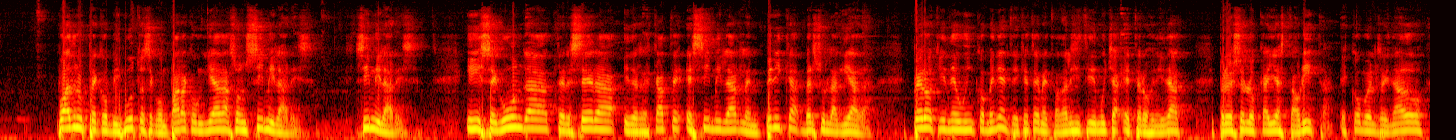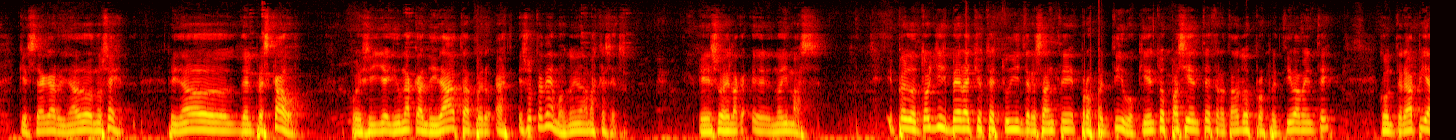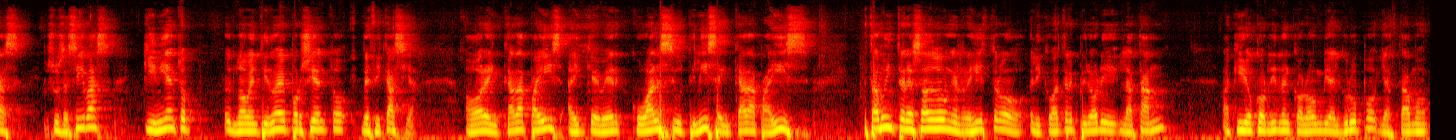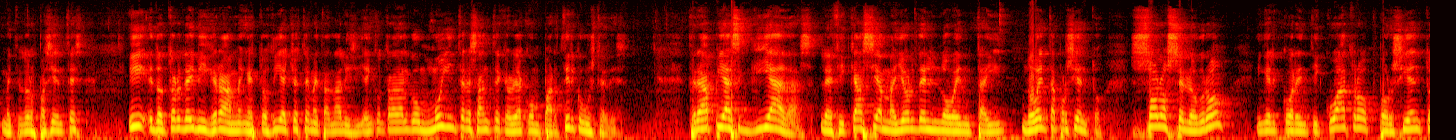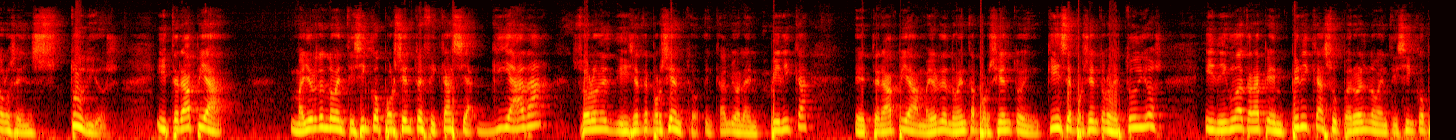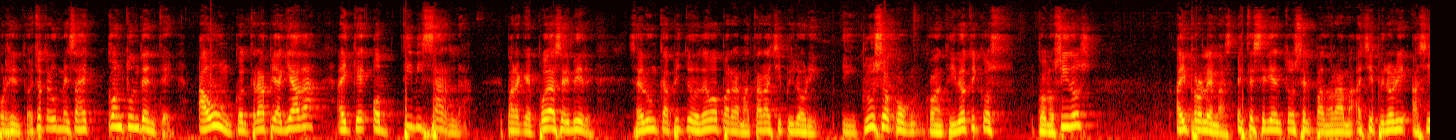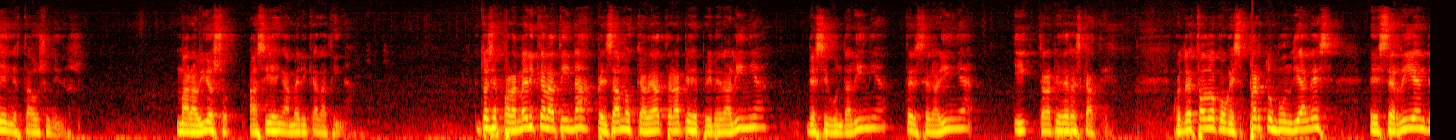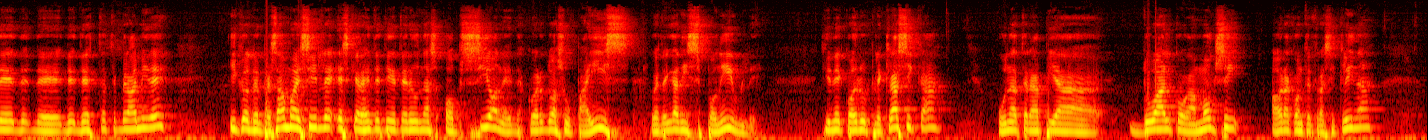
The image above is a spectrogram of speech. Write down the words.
cuádruple con bismuto se compara con guiada, son similares. Similares. Y segunda, tercera y de rescate es similar la empírica versus la guiada. Pero tiene un inconveniente, es que este metaanálisis tiene mucha heterogeneidad. Pero eso es lo que hay hasta ahorita. Es como el reinado que se haga reinado, no sé, reinado del pescado. Pues sí, hay una candidata, pero eso tenemos, no hay nada más que hacer. Eso es eh, no hay más. Pero el doctor Gisbert ha hecho este estudio interesante prospectivo. 500 pacientes tratados prospectivamente con terapias sucesivas, 599% de eficacia. Ahora, en cada país hay que ver cuál se utiliza en cada país. Estamos interesados en el registro Helicobacter pylori LATAM. Aquí yo coordino en Colombia el grupo, ya estamos metiendo los pacientes. Y el doctor David Graham en estos días ha hecho este metaanálisis y ha encontrado algo muy interesante que voy a compartir con ustedes. Terapias guiadas, la eficacia mayor del 90, 90%, solo se logró en el 44% de los estudios. Y terapia mayor del 95% de eficacia guiada, solo en el 17%. En cambio, la empírica, eh, terapia mayor del 90% en 15% de los estudios y ninguna terapia empírica superó el 95%. Esto trae un mensaje contundente. Aún con terapia guiada hay que optimizarla para que pueda servir, ser un capítulo de Evo para matar a H. pylori. Incluso con, antibióticos conocidos hay problemas. Este sería entonces el panorama. H. pylori así en Estados Unidos. Maravilloso, así en América Latina. Entonces, para América Latina pensamos que había terapias de primera línea, de segunda línea, tercera línea y terapias de rescate. Cuando he estado con expertos mundiales, eh, se ríen de, esta pirámide y cuando empezamos a decirle es que la gente tiene que tener unas opciones de acuerdo a su país, lo que tenga disponible. Tiene cuádruple clásica, una terapia dual con amoxi, ahora con tetraciclina,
